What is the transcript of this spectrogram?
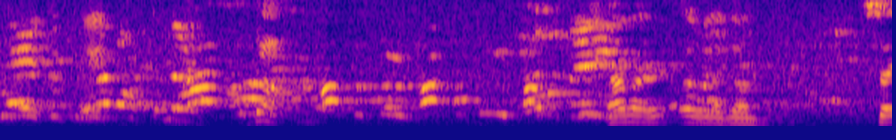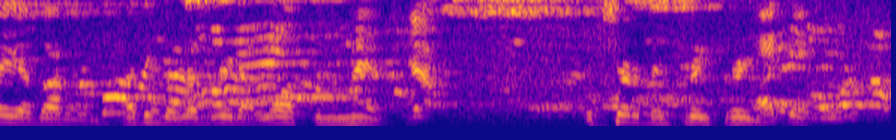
take the off the mat. What's? I'm, I'm going to say about him. I think the referee got lost in the match. Yeah. It should have been 3 3. I think so.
